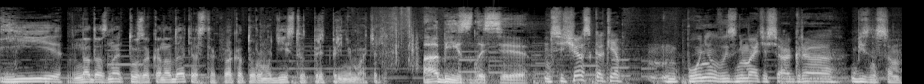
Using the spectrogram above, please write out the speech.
и надо знать то законодательство, по которому действует предприниматель. О бизнесе. Сейчас, как я понял, вы занимаетесь агробизнесом.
